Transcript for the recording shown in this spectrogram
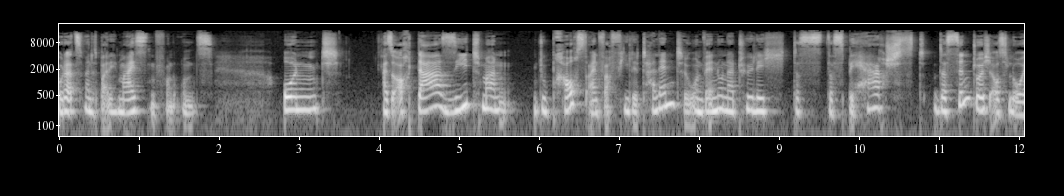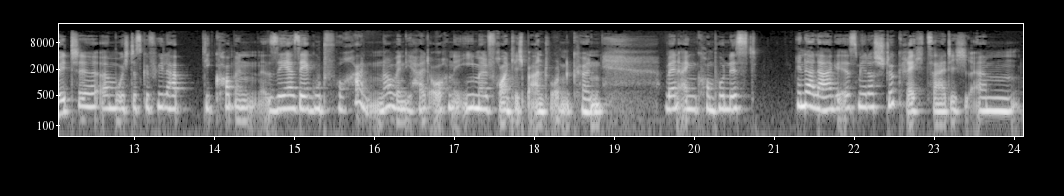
Oder zumindest bei den meisten von uns. Und also auch da sieht man, du brauchst einfach viele Talente. Und wenn du natürlich das, das beherrschst, das sind durchaus Leute, ähm, wo ich das Gefühl habe, die kommen sehr, sehr gut voran, ne? wenn die halt auch eine E-Mail freundlich beantworten können. Wenn ein Komponist in der Lage ist, mir das Stück rechtzeitig ähm,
